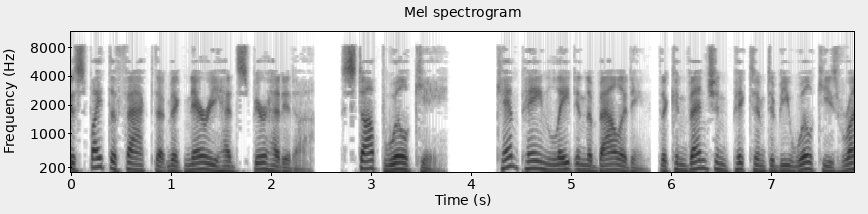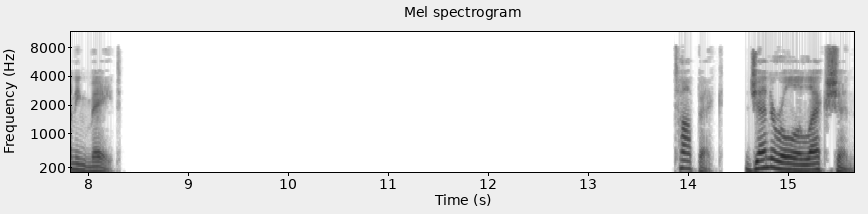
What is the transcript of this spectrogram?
Despite the fact that McNary had spearheaded a «Stop Willkie campaign late in the balloting, the convention picked him to be Willkie's running mate. General election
